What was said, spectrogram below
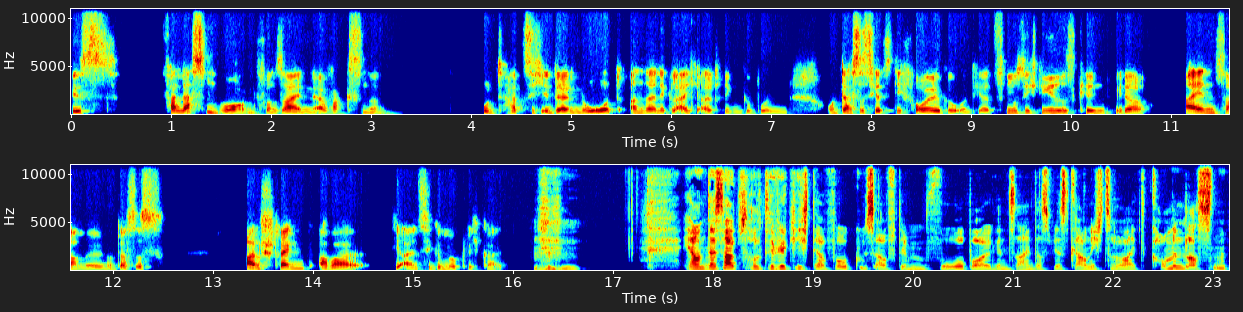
ist verlassen worden von seinen Erwachsenen und hat sich in der Not an seine Gleichaltrigen gebunden. Und das ist jetzt die Folge. Und jetzt muss ich dieses Kind wieder einsammeln. Und das ist anstrengend, aber die einzige Möglichkeit. Ja, und deshalb sollte wirklich der Fokus auf dem Vorbeugen sein, dass wir es gar nicht so weit kommen lassen.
